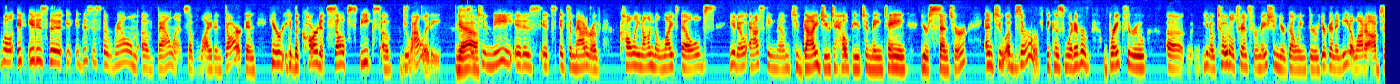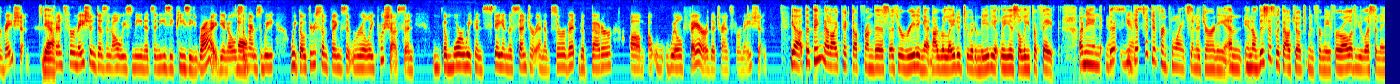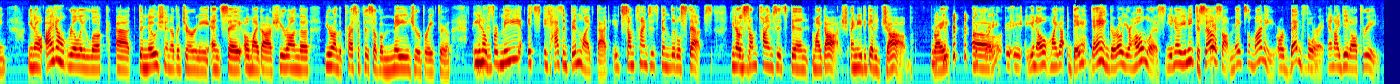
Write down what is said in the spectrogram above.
Well, it, it is the it, it, this is the realm of balance of light and dark, and here the card itself speaks of duality. Yeah. So to me, it is it's it's a matter of calling on the light elves, you know, asking them to guide you to help you to maintain your center and to observe, because whatever breakthrough uh, you know total transformation you're going through you're going to need a lot of observation. Yeah. Transformation doesn't always mean it's an easy peasy ride you know. No. sometimes we we go through some things that really push us and the more we can stay in the center and observe it the better um, uh, will fare the transformation yeah, the thing that I picked up from this as you're reading it, and I related to it immediately, is the leap of faith. I mean, yes, the, you yes. get to different points in a journey, and you know, this is without judgment for me, for all of you listening. You know, I don't really look at the notion of a journey and say, "Oh my gosh, you're on the you're on the precipice of a major breakthrough." you mm-hmm. know for me it's it hasn't been like that it's sometimes it's been little steps you know mm-hmm. sometimes it's been my gosh i need to get a job right uh, right you know my god dang, dang girl you're homeless you know you need to sell yeah. something make some money or beg mm-hmm. for it and i did all three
